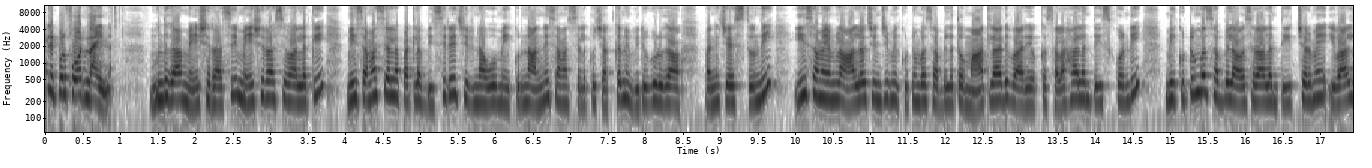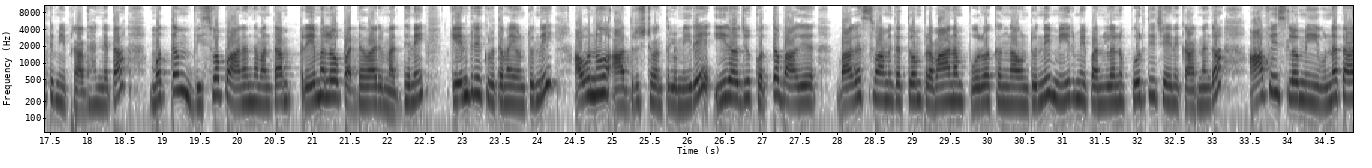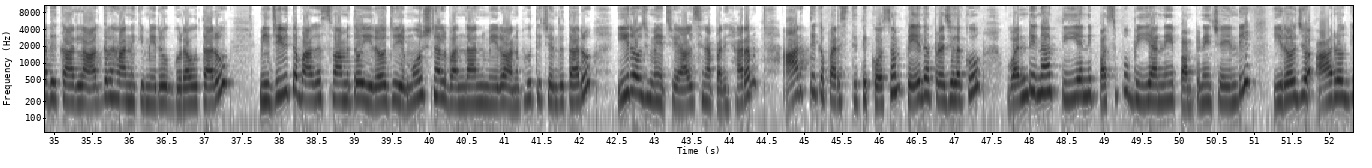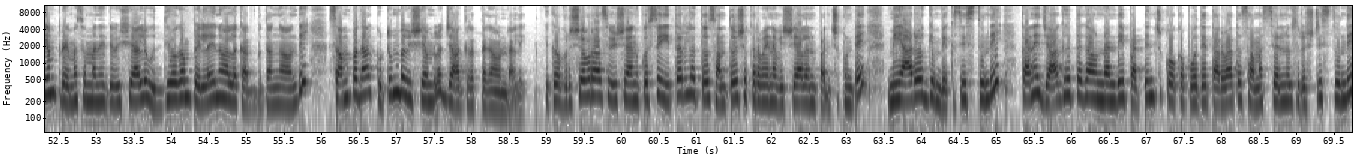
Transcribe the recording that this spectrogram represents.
triple four nine ముందుగా మేషరాశి మేషరాశి వాళ్ళకి మీ సమస్యల పట్ల విసిరే చిరునవ్వు మీకున్న అన్ని సమస్యలకు చక్కని విరుగుడుగా పనిచేస్తుంది. ఈ సమయంలో ఆలోచించి మీ కుటుంబ సభ్యులతో మాట్లాడి వారి యొక్క సలహాలను తీసుకోండి. మీ కుటుంబ సభ్యుల అవసరాలను తీర్చడమే ఇవాళ మీ ప్రాధాన్యత. మొత్తం విశ్వపు ఆనందమంతా ప్రేమలో పడ్డవారి మధ్యనే కేంద్రీకృతమై ఉంటుంది. అవును ఆ అదృష్టవంతులు మీరే. ఈరోజు కొత్త భాగ భాగస్వామితత్వం ప్రమాణం పూర్వకంగా ఉంటుంది. మీరు మీ పనులను పూర్తి చేయని కారణంగా ఆఫీస్లో మీ ఉన్నతాధికారుల ఆగ్రహానికి మీరు గురవుతారు. మీ జీవిత భాగస్వామితో ఈరోజు ఎమోషనల్ బంధాన్ని మీరు అనుభూతి చెందుతారు. ఈరోజు మీరు చేయాల్సిన పరిహారం ఆర్థిక పరిస్థితి కోసం పేద ప్రజలకు వండిన తీయని పసుపు బియ్యాన్ని పంపిణీ చేయండి. ఈరోజు ఆరోగ్యం ప్రేమ సంబంధిత విషయాలు ఉద్యోగం పెళ్ళైన వాళ్ళకు అద్భుతంగా ఉంది. సంపద కుటుంబ విషయంలో జాగ్రత్తగా ఉండాలి. ఇక వృషభ రాశి విషయానికి వస్తే ఇతరులతో సంతోషకరమైన విషయాలను పంచుకుంటే మీ ఆరోగ్యం వికసిస్తుంది. కానీ జాగ్రత్తగా ఉండండి పట్టించుకోకపోతే తర్వాత సమస్యలను సృష్టిస్తుంది.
